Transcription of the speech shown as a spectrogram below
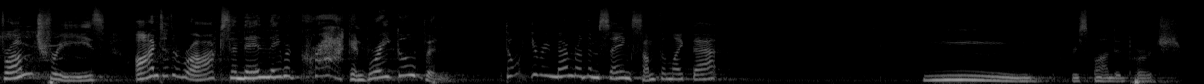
from trees onto the rocks, and then they would crack and break open. Don't you remember them saying something like that? Mmm, responded Perch.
